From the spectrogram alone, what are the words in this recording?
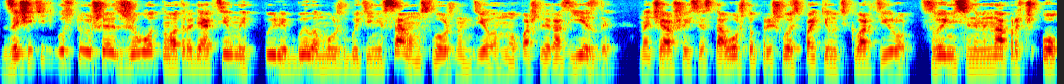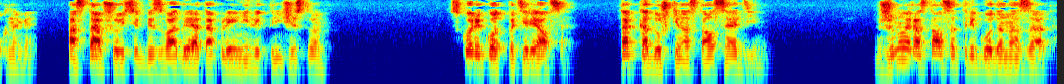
Защитить густую шерсть животного от радиоактивной пыли было, может быть, и не самым сложным делом, но пошли разъезды, начавшиеся с того, что пришлось покинуть квартиру с вынесенными напрочь окнами, оставшуюся без воды, отопления, электричества. Вскоре кот потерялся. Так Кадушкин остался один. С женой расстался три года назад,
